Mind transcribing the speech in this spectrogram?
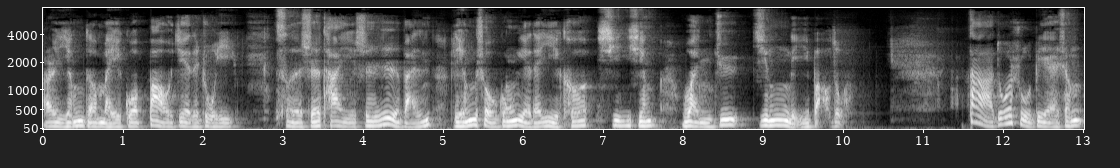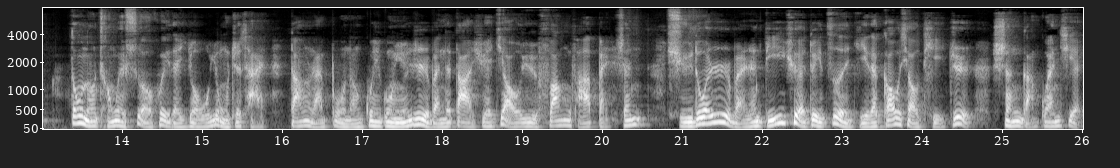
而赢得美国报界的注意。此时他已是日本零售工业的一颗新星，稳居经理宝座。大多数毕业生都能成为社会的有用之才，当然不能归功于日本的大学教育方法本身。许多日本人的确对自己的高校体制深感关切，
